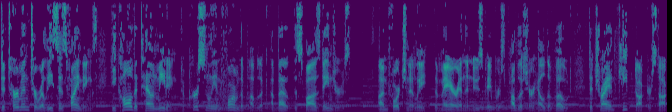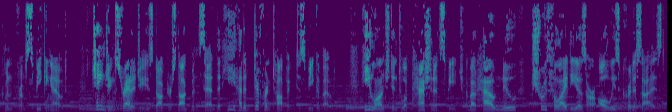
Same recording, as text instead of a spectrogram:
Determined to release his findings, he called a town meeting to personally inform the public about the spa's dangers. Unfortunately, the mayor and the newspaper's publisher held a vote to try and keep Dr. Stockman from speaking out. Changing strategies, Dr. Stockman said that he had a different topic to speak about. He launched into a passionate speech about how new, truthful ideas are always criticized.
